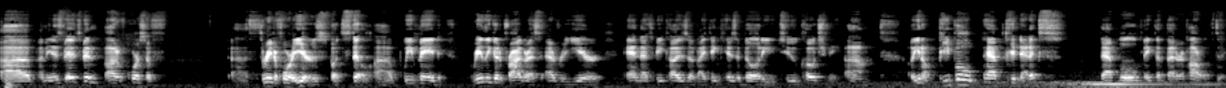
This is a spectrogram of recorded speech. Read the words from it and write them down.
Uh, I mean, it's, it's been out of course of uh, three to four years, but still, uh, we've made really good progress every year, and that's because of I think his ability to coach me. Um, you know, people have genetics that will make them better at powerlifting.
